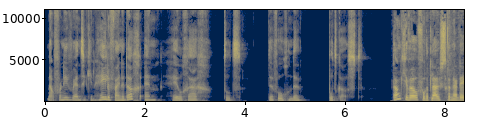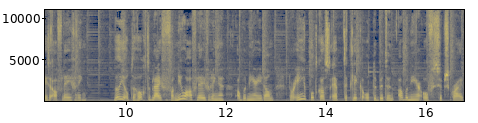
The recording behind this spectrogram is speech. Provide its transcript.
Nou, voor nu wens ik je een hele fijne dag en heel graag tot de volgende podcast. Dankjewel voor het luisteren naar deze aflevering. Wil je op de hoogte blijven van nieuwe afleveringen? Abonneer je dan door in je podcast-app te klikken op de button abonneer of subscribe.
